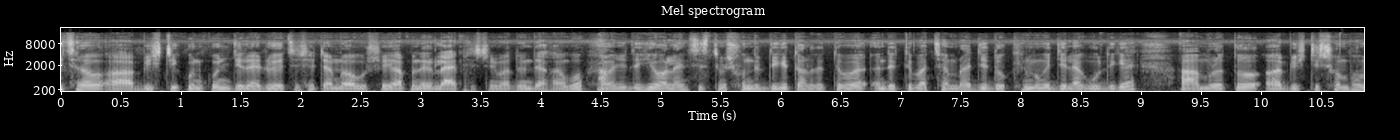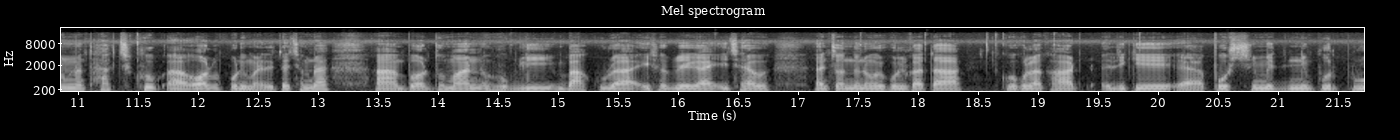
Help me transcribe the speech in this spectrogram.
এছাড়াও বৃষ্টি কোন কোন জেলায় রয়েছে সেটা আমরা অবশ্যই আপনাদের লাইভ সিস্টেমের মাধ্যমে দেখাবো। আমরা যদি দেখি অনলাইন সিস্টেমে সন্ধ্যের দিকে তাহলে দেখতে দেখতে পাচ্ছি আমরা যে দক্ষিণবঙ্গের জেলাগুলোর দিকে মূলত বৃষ্টির সম্ভাবনা থাকছে খুব অল্প পরিমাণে। দেখতে পাচ্ছি আমরা বর্ধমান হুগলি বাঁকুড়া এইসব জায়গায় এছাড়াও আহ, চন্দননগর কলকাতা কোকলাঘাট এদিকে পশ্চিম মেদিনীপুর পূর্ব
